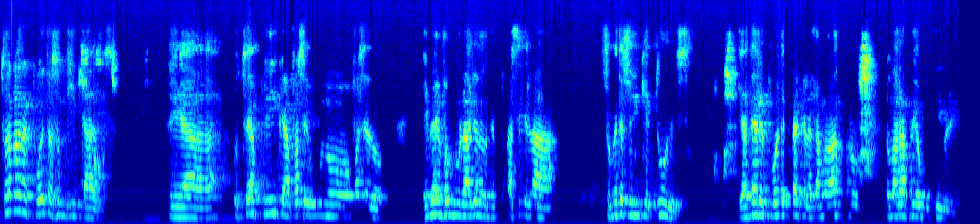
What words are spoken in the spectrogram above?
todas las respuestas son digitales. Eh, usted aplica fase 1, fase 2. Hay un formulario donde hace la, somete sus inquietudes y hace respuesta que la estamos dando lo más rápido posible.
